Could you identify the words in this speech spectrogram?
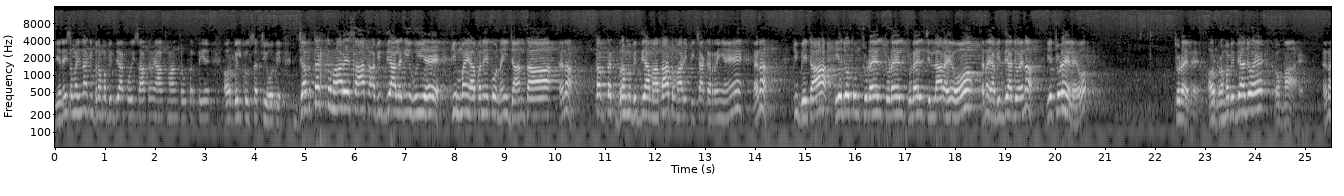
ये नहीं समझना कि ब्रह्म विद्या कोई साथ में आसमान से उतरती है और बिल्कुल सच्ची होती है। जब तक तुम्हारे साथ अविद्या लगी हुई है कि मैं अपने को नहीं जानता, है ना? तब तक ब्रह्म विद्या माता तुम्हारी पीछा कर रही हैं? है ना? कि बेटा, ये जो तुम चुड़ैल चुड़ैल चुड़ैल चिल्ला रहे हो, है ना? या विद्या जो है ना, ये चुड़ैल है वो। चुड़ैल है। और ब्रह्म विद्या जो है, वो माँ है। है ना?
